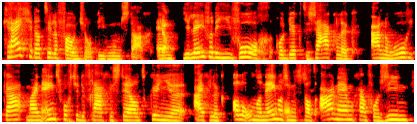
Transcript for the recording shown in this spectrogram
krijg je dat telefoontje op die woensdag. En ja. je leverde hiervoor producten zakelijk aan de horeca. Maar ineens wordt je de vraag gesteld: kun je eigenlijk alle ondernemers in de stad Arnhem gaan voorzien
